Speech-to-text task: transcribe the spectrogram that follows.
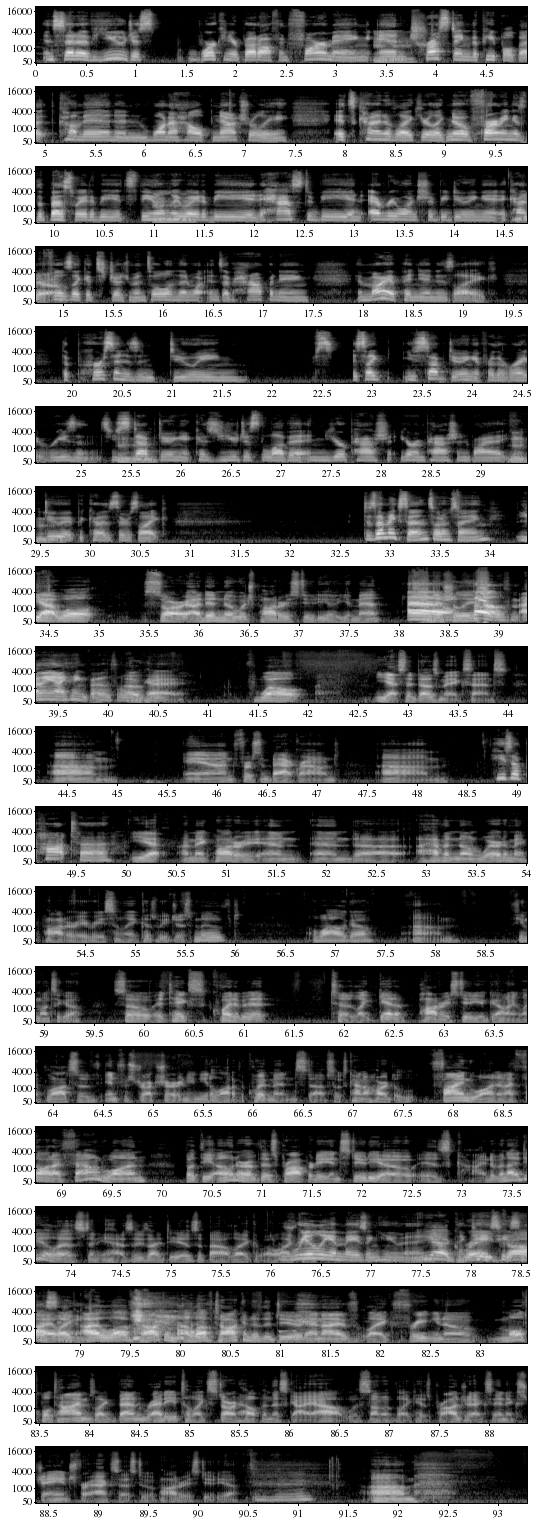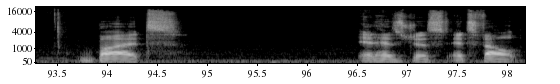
instead of you just working your butt off and farming and mm-hmm. trusting the people that come in and want to help naturally it's kind of like you're like no farming is the best way to be. It's the only mm-hmm. way to be. It has to be and everyone should be doing it. It kind Yeah. of feels like it's judgmental. And then what ends up happening in my opinion is like the person isn't doing it's like you stop doing it for the right reasons. You mm-hmm. stop doing it because you just love it and you're passion you're impassioned by it. You do it because there's like Does that make sense what I'm saying? Yeah, well, sorry, I didn't know which pottery studio you meant Oh, initially. both. I mean, I think both. Little bit. Okay. Well, yes, it does make sense. Um, and for some background, um, He's a potter. yeah, I make pottery, and and uh, I haven't known where to make pottery recently because we just moved a while ago, um, a few months ago. So it takes quite a bit to like get a pottery studio going, like lots of infrastructure, and you need a lot of equipment and stuff. So it's kind of hard to find one. And I thought I found one, but the owner of this property and studio is kind of an idealist, and he has these ideas about like, well, I could- really amazing human. yeah, great guy. Like. I love talking. I love talking to the dude, and I've like free, you know, multiple times like been ready to like start helping this guy out with some of like his projects in exchange for access to a pottery studio. Mm-hmm. Um, but it has just it's felt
